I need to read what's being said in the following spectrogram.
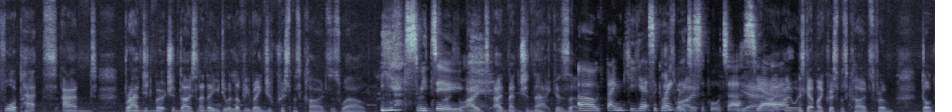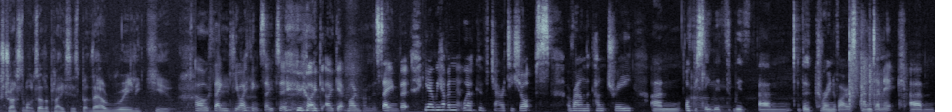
for pets and branded merchandise. And I know you do a lovely range of Christmas cards as well. Yes, we do. I thought I'd, I'd mention that because um, Oh, thank you. Yeah, it's a great way why to support us. yeah, Yeah. I, I always get my Christmas cards from Dogs Trust amongst other places, but they are really cute. Oh, thank you. I think so too. I, get- I get mine from the same. But yeah, we have a network of charity shops around the country. Um, obviously, with with um, the coronavirus pandemic, um,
